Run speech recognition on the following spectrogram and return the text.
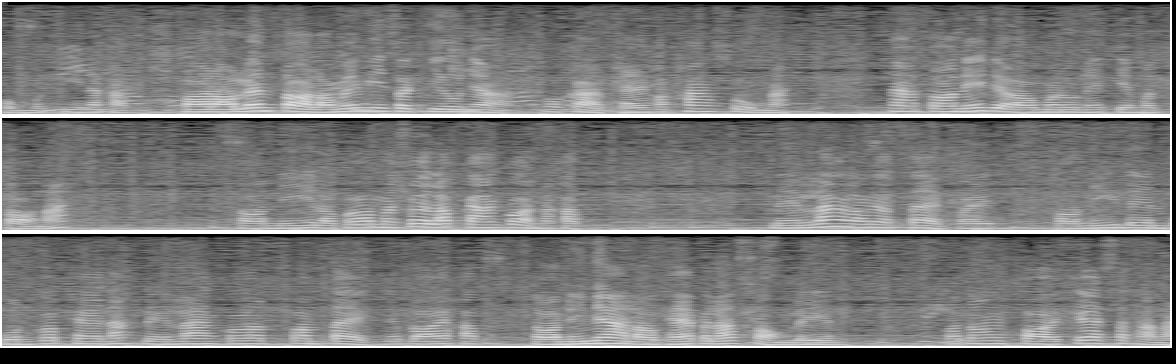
ผมเมื่อกี้นะครับ พอเราเล่นต่อเราไม่มีสกิลเนี่ยโอกาสแพ้ค่อนข้างสูงนะอะตอนนี้เดี๋ยวเรามาดูในเกมกันต่อนะ ตอนนี้เราก็มาช่วยรับกลางก่อนนะครับเลนล่างเราเนี่ยแตกไป ตอนนี้เลนบนก็แพ้นะเลนล่างก็ป้อมแตกเรียบร้อยครับ ตอนนี้เนี่ยเราแพ้ไปแล้ว2เลน ก็ต้องคอยแก้สถาน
